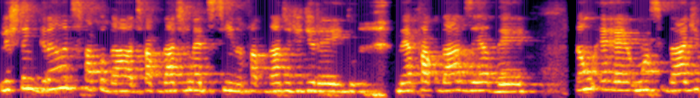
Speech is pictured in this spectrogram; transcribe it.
eles têm grandes faculdades, faculdades de medicina, faculdade de direito, né? faculdades EAD. Então, é uma cidade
